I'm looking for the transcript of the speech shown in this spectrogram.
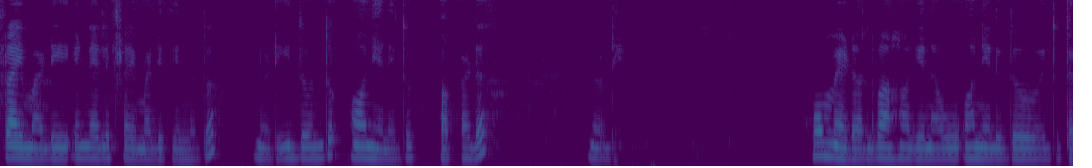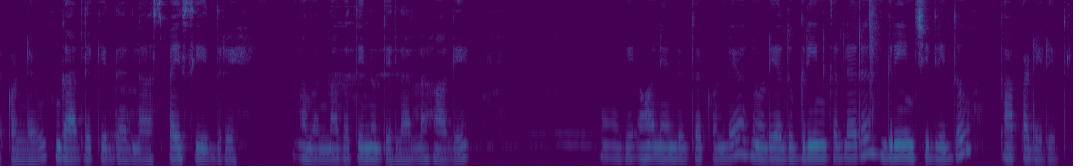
ಫ್ರೈ ಮಾಡಿ, ಎಣ್ಣೆಯಲ್ಲಿ ಫ್ರೈ ಮಾಡಿ ತಿನ್ನೋದು. ನೋಡಿ, ಇದೊಂದು ಆನಿಯನ್, ಇದು ಪಾಪಡ್ ನೋಡಿ. ಹೋಮ್ ಮೇಡ್ ಅಲ್ವಾ? ಹಾಗೆ ನಾವು ಆನಿಯನ್ ಇದು ತಗೊಂಡೆವು ಗಾರ್ಲಿಕ್ ಇದೆಲ್ಲ ಸ್ಪೈಸಿ ಇದ್ದರೆ ಅವನ ಮಗ ತಿನ್ನೋದಿಲ್ಲ ಅಲ್ಲ, ಹಾಗೆ. ಹಾಗೆ ಆನಿಯನ್ ತಗೊಂಡೆ ನೋಡಿ, ಅದು ಗ್ರೀನ್ ಕಲರ್ ಗ್ರೀನ್ ಚಿಲ್ಲಿದು ಪಾಪಡ್ ಹಿಡಿದ್ರು.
